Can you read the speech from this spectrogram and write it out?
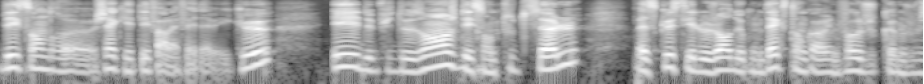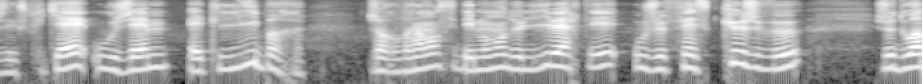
descendre euh, chaque été faire la fête avec eux. Et depuis deux ans, je descends toute seule parce que c'est le genre de contexte, encore une fois, comme je vous expliquais, où j'aime être libre. Genre vraiment, c'est des moments de liberté où je fais ce que je veux. je dois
